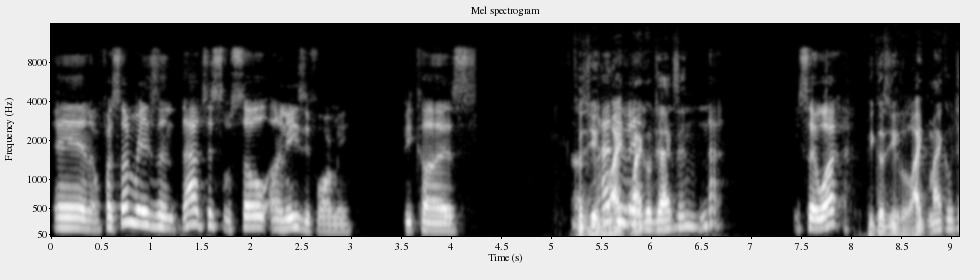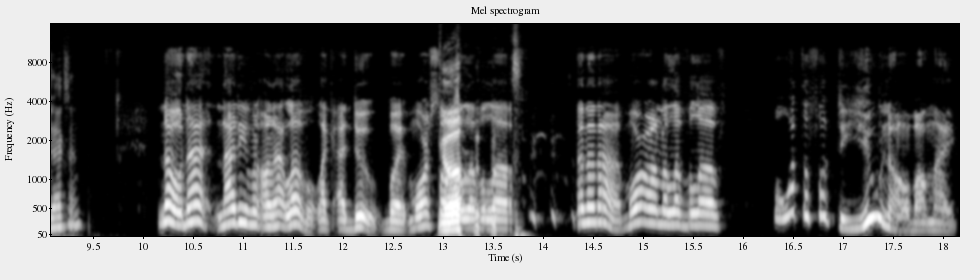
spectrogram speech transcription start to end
and for some reason that just was so uneasy for me because Because you like even- Michael Jackson? not say what? Because you like Michael Jackson? No, not not even on that level. Like I do, but more so on the level of no, no, no. More on the level of, well, what the fuck do you know about Mike?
